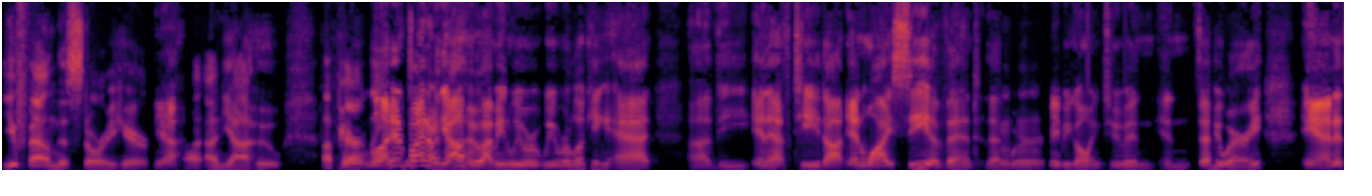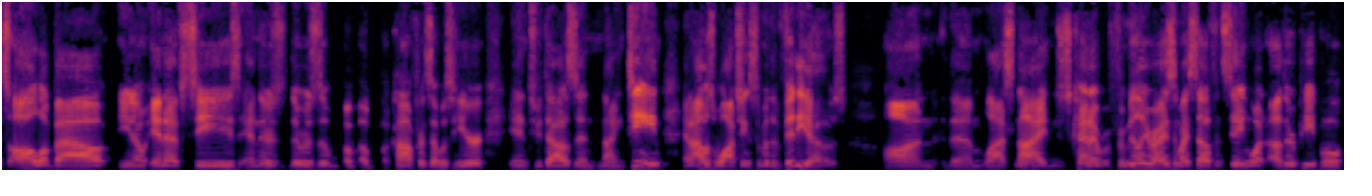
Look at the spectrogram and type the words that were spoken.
you found this story here yeah. on, on Yahoo. Apparently, Well, I didn't find it on Yahoo. I mean, we were we were looking at uh, the NFT.NYC event that Mhm. we're maybe going to in in February, and it's all about you know NFCs. And there's there was a, a, a conference that was here in 2019, and I was watching some of the videos on them last night and just kind of familiarizing myself and seeing what other people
